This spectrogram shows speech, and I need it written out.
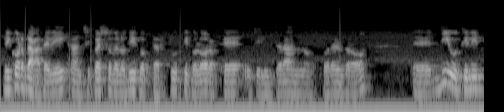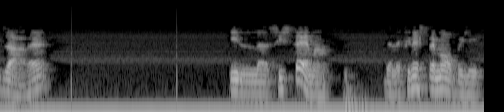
Ricordatevi, anzi questo ve lo dico per tutti coloro che utilizzeranno CorelDRAW, eh, di utilizzare il sistema delle finestre mobili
